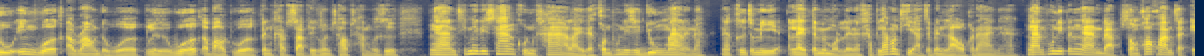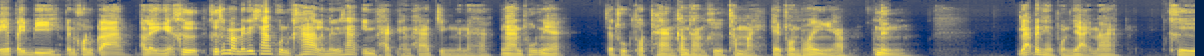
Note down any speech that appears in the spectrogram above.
doing work around the work หรือ work about work เป็นคำศัพท์ที่คนชอบทำก็คือ งานที่ไม่ได้สร้างคุณค่าอะไร แต่คนพวกนี้จะยุ่งมากเลยนะนะคือจะมีอะไรเต็มไปหมดเลยนะครับ และบางทีอาจจะเป็นเราก็ได้นะฮะงานพวกนี้เป็นงานแบบส่งข้อความจาก A ไป B เป็นคนกลางอะไรอย่างเงี้ยคือคือถ้ามันไม่ได้สร้างคุณค่าหรือไม่ได้สร้าง impact อย่างแท้จริงเนี่ยนะฮะงานพวกนี้จะถูกทดแทนคำถามคือทำไมเหตุผลเพราะอย่างนี้ครับหนึ่งและเป็นเหตุผลใหญ่มาก คือ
